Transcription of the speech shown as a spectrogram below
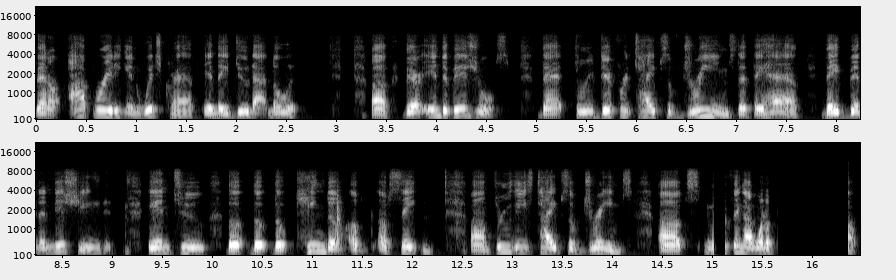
that are operating in witchcraft and they do not know it. Uh, there are individuals that through different types of dreams that they have, they've been initiated into the, the, the kingdom of, of Satan um, through these types of dreams. Uh, one thing I want to point out,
